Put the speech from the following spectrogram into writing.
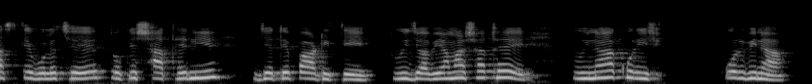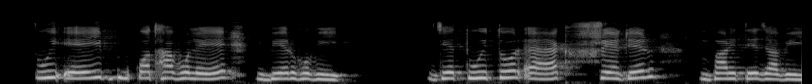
আজকে বলেছে তোকে সাথে নিয়ে যেতে পার্টিতে। তুই যাবি আমার সাথে? তুই না করিস, করবি না। তুই এই কথা বলে বের হবি যে তুই তোর এক ফ্রেন্ডের বাড়িতে যাবি।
